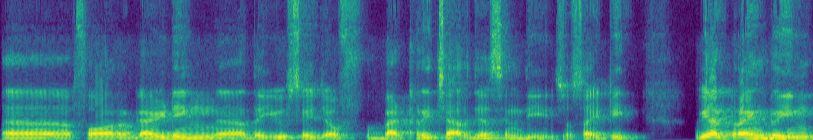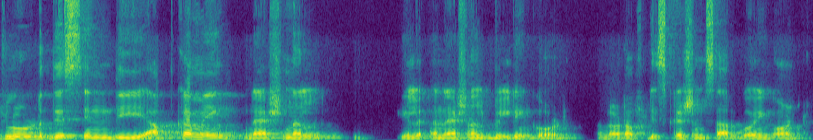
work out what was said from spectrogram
uh, for guiding uh, the usage of battery chargers in the society. We are trying to include this in the upcoming national national building code. A lot of discussions are going on.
